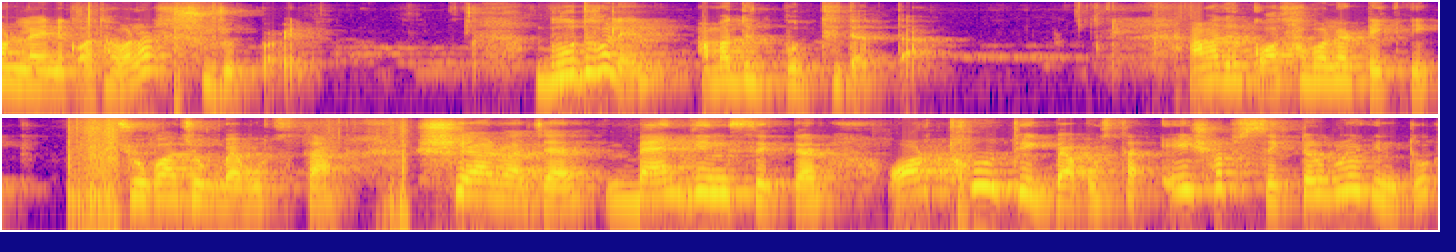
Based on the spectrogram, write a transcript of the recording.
অনলাইনে কথা বলার সুযোগ পাবেন। বুধ হলেন আমাদের বুদ্ধিদাত্তা আমাদের কথা বলার টেকনিক যোগাযোগ ব্যবস্থা শেয়ার বাজার ব্যাংকিং সেক্টর অর্থনৈতিক ব্যবস্থা, এইসব সেক্টরগুলো কিন্তু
